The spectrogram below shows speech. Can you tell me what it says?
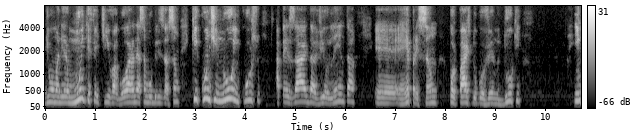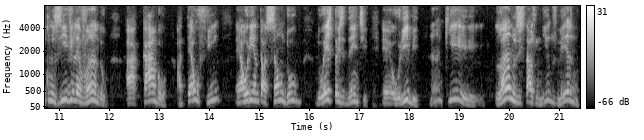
de uma maneira muito efetiva agora nessa mobilização, que continua em curso, apesar da violenta repressão por parte do governo Duque, inclusive levando a cabo, até o fim, é, a orientação do, do ex-presidente é, Uribe, né, que lá nos Estados Unidos mesmo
